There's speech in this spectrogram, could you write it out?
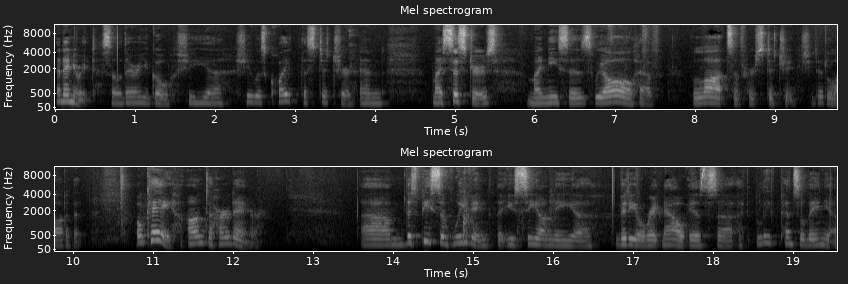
At any rate, so there you go. She uh, she was quite the stitcher, and my sisters, my nieces, we all have lots of her stitching. She did a lot of it. Okay, on to Hardanger. Um, this piece of weaving that you see on the uh, video right now is, uh, I believe, Pennsylvania,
